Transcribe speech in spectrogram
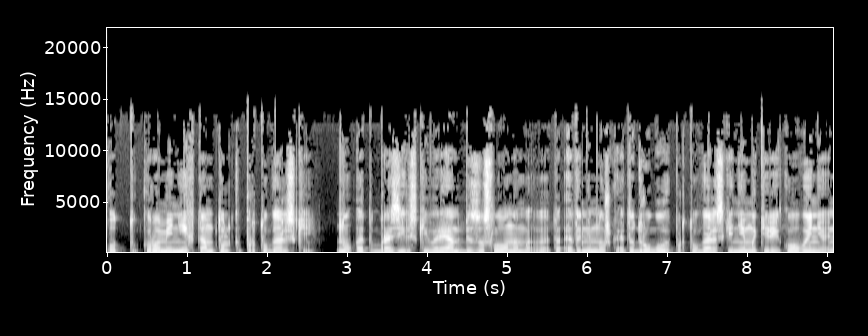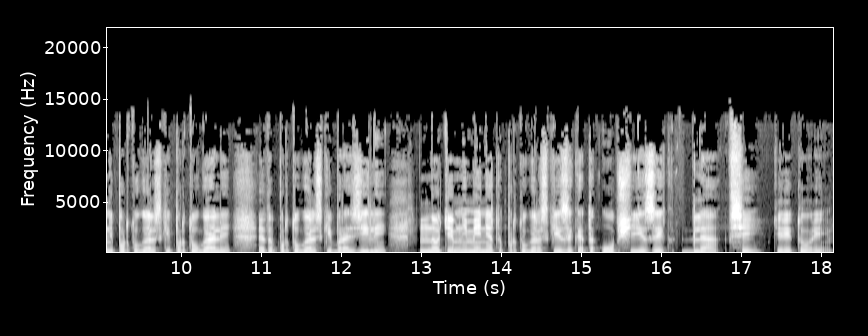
вот кроме них там только португальский. Ну, это бразильский вариант, безусловно, это, это немножко, это другой португальский, не материковый, не, не португальский Португалии, это португальский Бразилии, но, тем не менее, это португальский язык, это общий язык для всей территории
